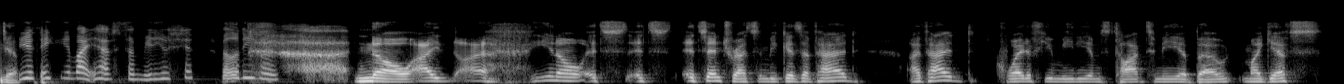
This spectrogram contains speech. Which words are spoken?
Yeah. Do you think you might have some mediumship abilities or No, I, I, you know, it's it's it's interesting because I've had, I've had quite a few mediums talk to me about my gifts,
